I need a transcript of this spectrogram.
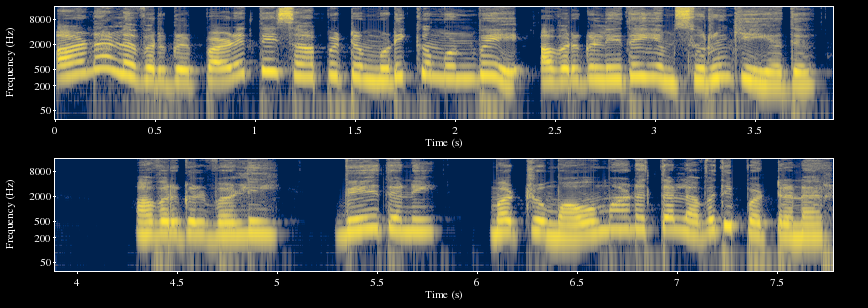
ஆனால் அவர்கள் பழத்தை சாப்பிட்டு முடிக்கும் முன்பே அவர்கள் இதயம் சுருங்கியது. அவர்கள் வழி வேதனை மற்றும் அவமானத்தால் அவதிப்பட்டனர்.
